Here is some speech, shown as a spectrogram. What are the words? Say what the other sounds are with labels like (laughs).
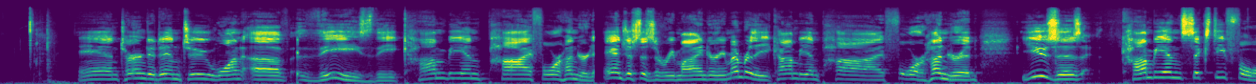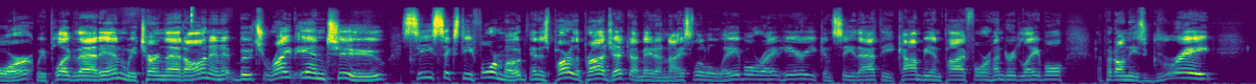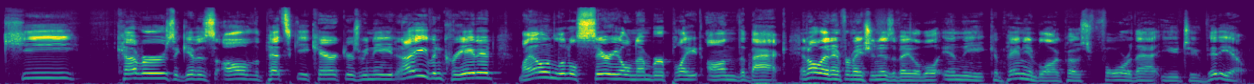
and turned it into one of these, the Combian Pi 400. And just as a reminder, remember the Combian Pi 400 uses Combian 64. We plug that in, we turn that on, and it boots right into C64 mode. And as part of the project, I made a nice little label right here. You can see that, the Combian Pi 400 label. I put on these great key covers that give us all the PETSCII characters we need. And I even created my own little serial number plate on the back. And all that information is available in the companion blog post for that YouTube video.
